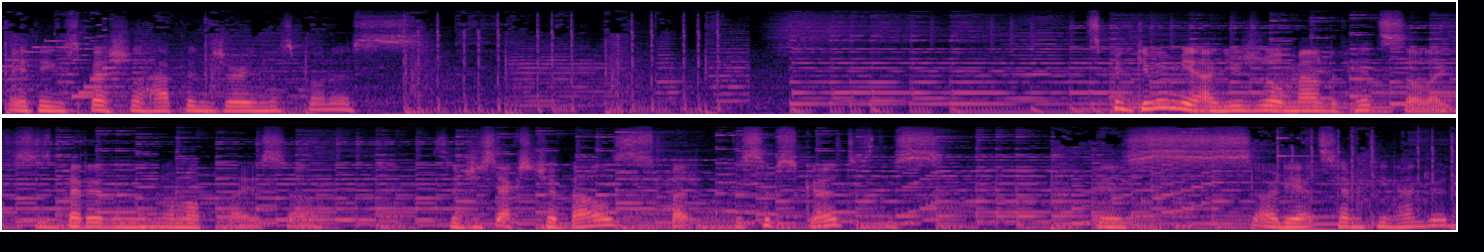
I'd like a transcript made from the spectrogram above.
anything special happen during this bonus? It's been giving me an unusual amount of hits, so like this is better than the normal play, so so just extra bells, but this looks good. This is already at 1700.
